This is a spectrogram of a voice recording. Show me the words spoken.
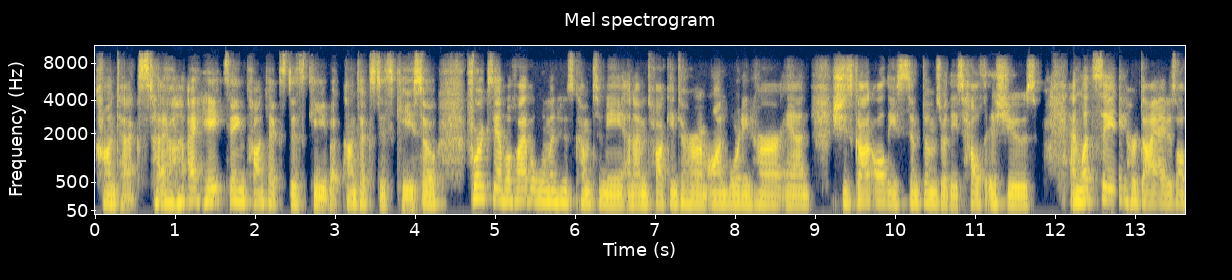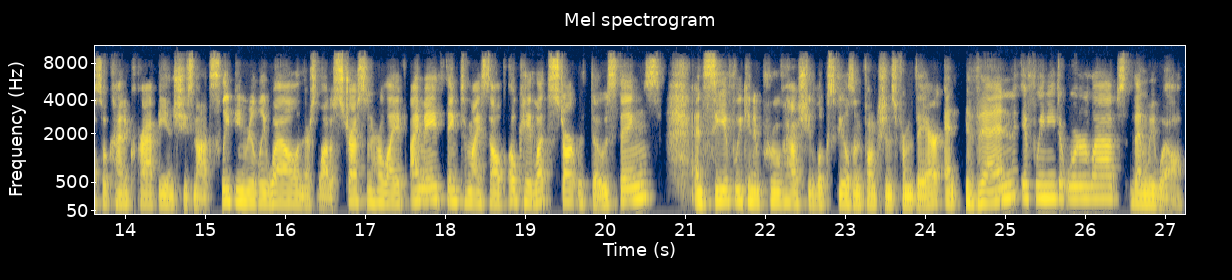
context. I, I hate saying context is key, but context is key. So, for example, if I have a woman who's come to me and I'm talking to her, I'm onboarding her, and she's got all these symptoms or these health issues, and let's say her diet is also kind of crappy and she's not sleeping really well, and there's a lot of stress in her life, I may think to myself, okay, let's start with those things and see if we can improve how she looks, feels, and functions from there. And then if we need to order labs, then we will.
